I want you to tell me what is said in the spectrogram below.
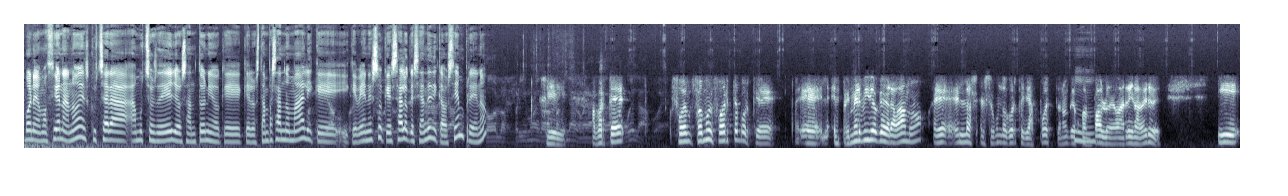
Bueno, emociona, ¿no? Escuchar a, muchos de ellos, Antonio, que, lo están pasando mal y que, ven eso, que es a lo que se han dedicado siempre, ¿no? Sí, aparte fue, fue muy fuerte porque eh, el primer vídeo que grabamos es, el segundo corte que has puesto, ¿no? Que es Juan mm. Pablo de Barriga Verde. Y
